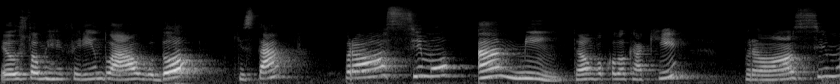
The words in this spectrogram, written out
Eu estou me referindo a algo do que está próximo a mim. Então, vou colocar aqui próximo.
